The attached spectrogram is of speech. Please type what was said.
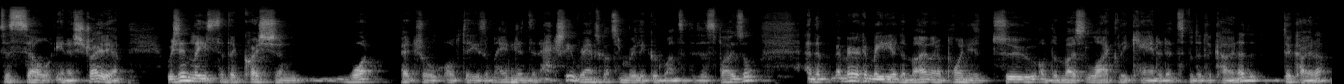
to sell in Australia, which then leads to the question what petrol or diesel engines? And actually, Ram's got some really good ones at the disposal. And the American media at the moment are pointing to two of the most likely candidates for the Dakota. Dakota.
